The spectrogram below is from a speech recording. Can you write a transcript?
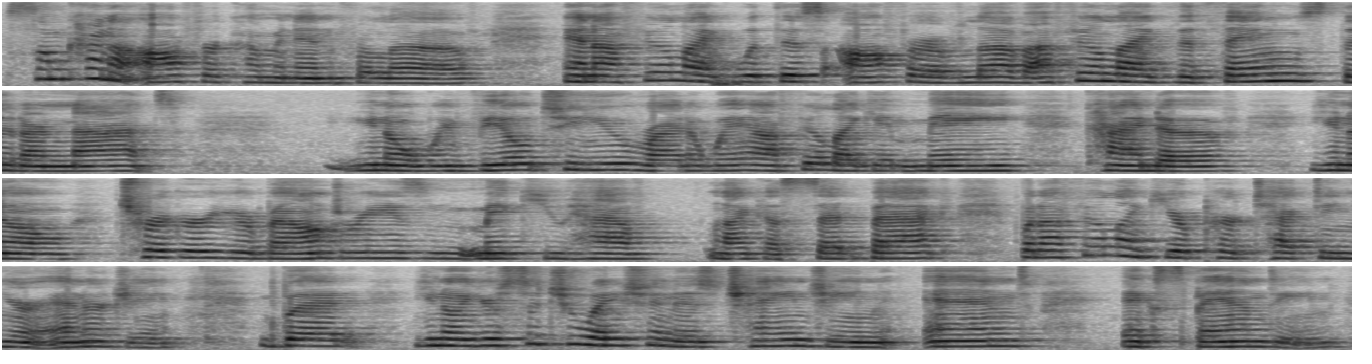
Some kind of offer coming in for love. And I feel like with this offer of love, I feel like the things that are not, you know, revealed to you right away, I feel like it may kind of, you know, trigger your boundaries, make you have like a setback. But I feel like you're protecting your energy. But, you know, your situation is changing and expanding.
